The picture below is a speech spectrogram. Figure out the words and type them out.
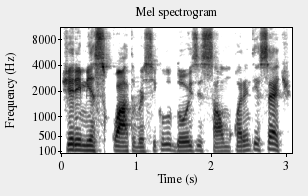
Jeremias 4, versículo 2 e Salmo 47.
